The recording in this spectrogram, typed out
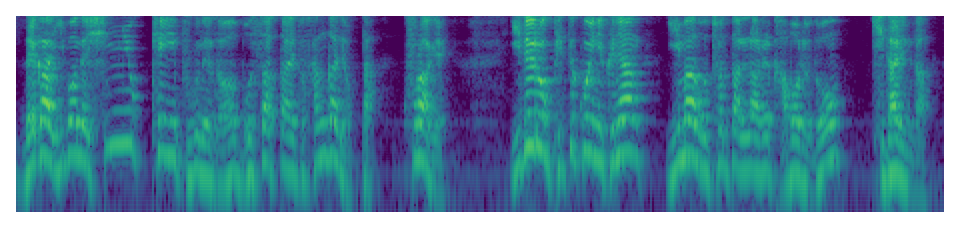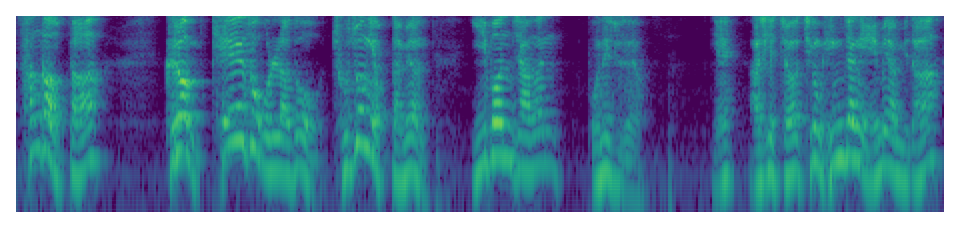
내가 이번에 16K 부근에서 못 샀다 해도 상관이 없다. 쿨하게. 이대로 비트코인이 그냥 25,000달러를 가버려도 기다린다. 상관없다. 그럼 계속 올라도 조정이 없다면 이번 장은 보내주세요. 예, 아시겠죠? 지금 굉장히 애매합니다.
